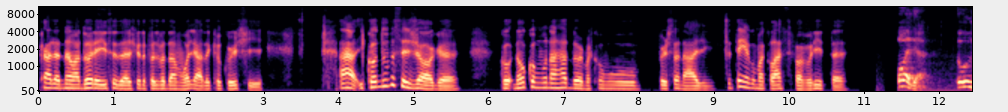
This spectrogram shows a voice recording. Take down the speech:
Cara, não, adorei isso. Acho que depois eu vou dar uma olhada que eu curti. Ah, e quando você joga, não como narrador, mas como personagem, você tem alguma classe favorita? Olha, eu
